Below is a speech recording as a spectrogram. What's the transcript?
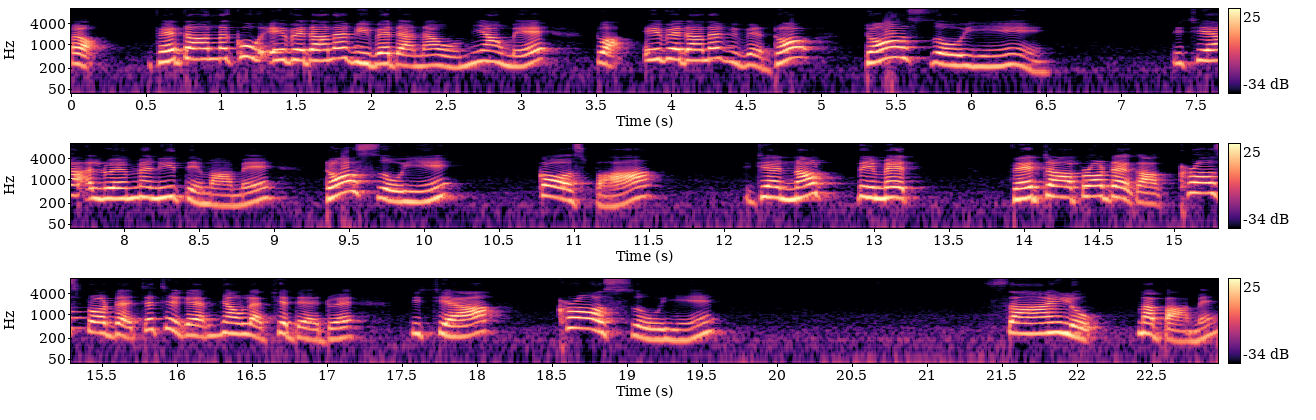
အဲ့တော့ vector နှစ်ခု a vector နဲ့ b vector နားကိုမြောက်မယ်သူက a vector နဲ့ b vector dot dot ဆိုရင်ဒီချက်ကအလွယ်မှတ်နည်းတင်ပါမယ် dot ဆိုရင် cos ပါဒီချက်နောက်တင်မဲ့ vector product က cross product ချက်ချက်ကမြောက်လက်ဖြစ်တဲ့အတွက်ဒီချက်က cross ဆိုရင် sin လို့မှတ်ပါမယ်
